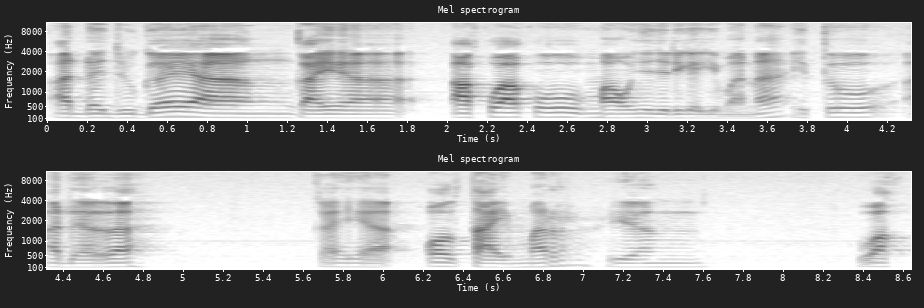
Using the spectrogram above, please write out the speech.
Ada juga yang kayak aku aku maunya jadi kayak gimana itu adalah kayak old timer yang waktu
